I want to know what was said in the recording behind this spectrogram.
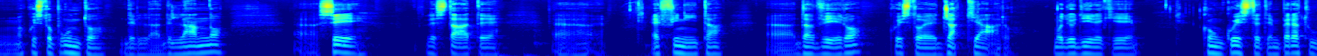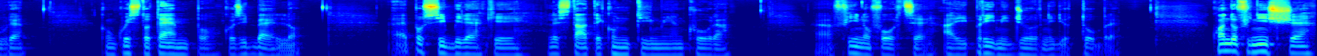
mm, a questo punto del, dell'anno, uh, se l'estate uh, è finita, davvero, questo è già chiaro. Voglio dire che con queste temperature, con questo tempo così bello, è possibile che l'estate continui ancora eh, fino forse ai primi giorni di ottobre. Quando finisce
